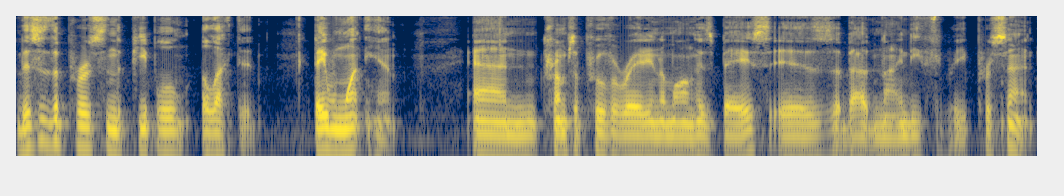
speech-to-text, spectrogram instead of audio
This is the person the people elected. They want him. And Trump's approval rating among his base is about 93%.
